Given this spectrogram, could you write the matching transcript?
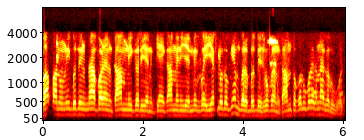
બાપાનું ને બધું ના પાડે ને કામ નહીં કરીએ ને ક્યાંય કામે નહીં જાય મેં કીધું, ભાઈ એકલો તો કેમ કરે બબે? છોકરાને કામ તો કરવું પડે કે ના કરવું પડે?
